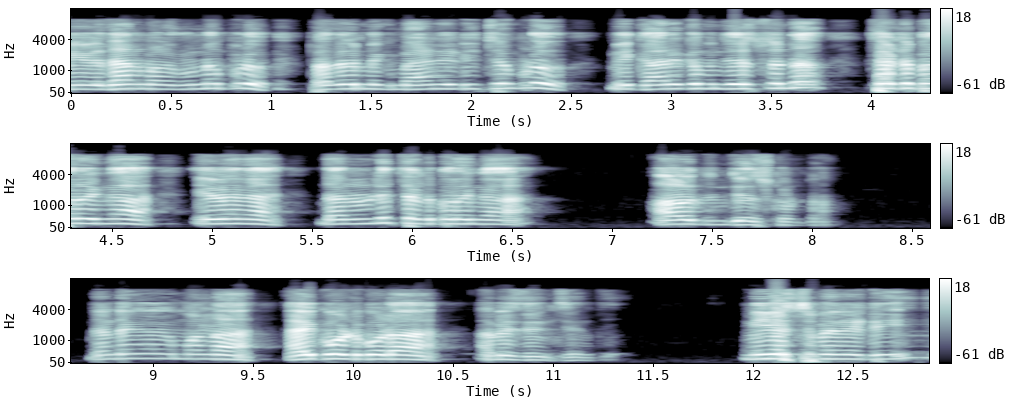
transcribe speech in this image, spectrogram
మీ విధానం మనకు ఉన్నప్పుడు ప్రజలు మీకు మ్యాండేట్ ఇచ్చినప్పుడు మీ కార్యక్రమం చేస్తుండో చట్టపరంగా ఏమైనా దాని నుండి చట్టపరంగా ఆలోచన చేసుకుంటాం. నిండగా మొన్న హైకోర్టు కూడా అభ్యసించింది మీ ఇష్టమేనేటి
